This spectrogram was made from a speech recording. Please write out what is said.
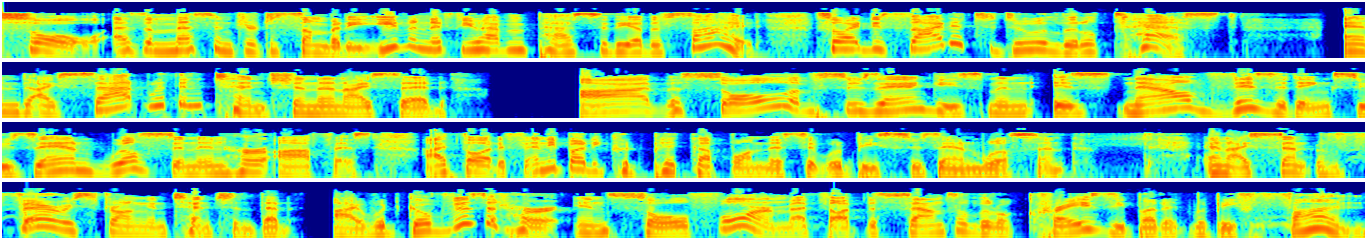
soul as a messenger to somebody, even if you haven't passed to the other side. So I decided to do a little test and I sat with intention and I said, Ah, the soul of Suzanne Giesemann is now visiting Suzanne Wilson in her office. I thought if anybody could pick up on this, it would be Suzanne Wilson. And I sent a very strong intention that I would go visit her in soul form. I thought this sounds a little crazy, but it would be fun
